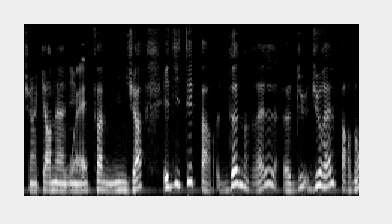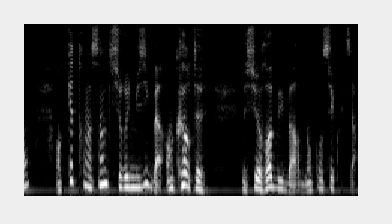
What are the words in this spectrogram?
tu incarnais un- Ouais. une femme ninja, édité par Dunrell, euh, Du- Durell pardon, en 85 sur une musique bah, encore de Monsieur Rob Hubbard. Donc on s'écoute ça.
